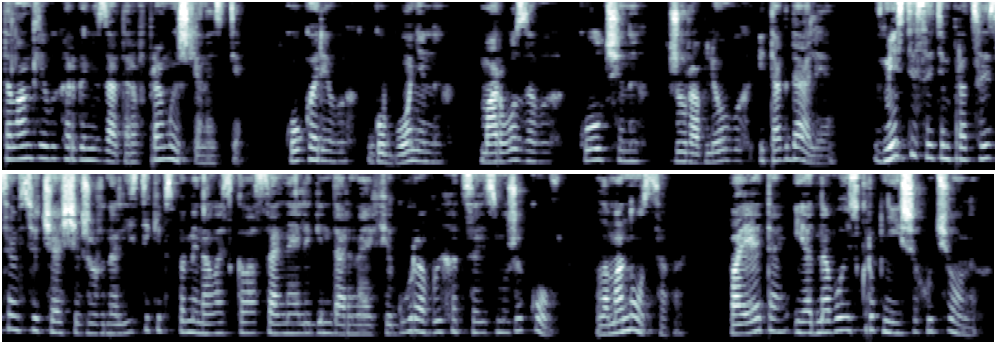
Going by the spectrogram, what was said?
талантливых организаторов промышленности – Кокаревых, Губониных, Морозовых, Колчиных, Журавлевых и так далее. Вместе с этим процессом все чаще в журналистике вспоминалась колоссальная легендарная фигура выходца из мужиков – Ломоносова, поэта и одного из крупнейших ученых.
